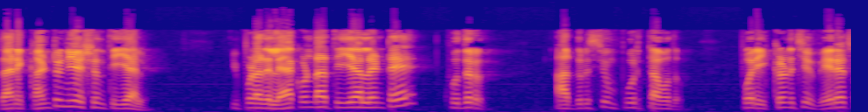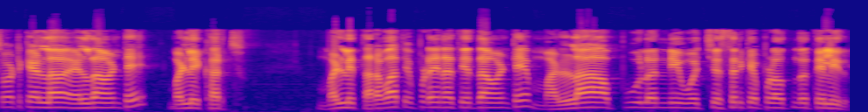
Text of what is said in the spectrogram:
దాని కంటిన్యూషన్ తీయాలి. ఇప్పుడు అది లేకుండా తీయాలంటే కుదరదు. ఆ దృశ్యం పూర్తి అవ్వదు పోనీ ఇక్కడి నుంచి వేరే చోటకి వెళ్ళా వెళ్దామంటే మళ్ళీ ఖర్చు. మళ్ళీ తర్వాత ఎప్పుడైనా తీద్దామంటే మళ్ళా పూలన్నీ వచ్చేసరికి ఎప్పుడవుతుందో తెలియదు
